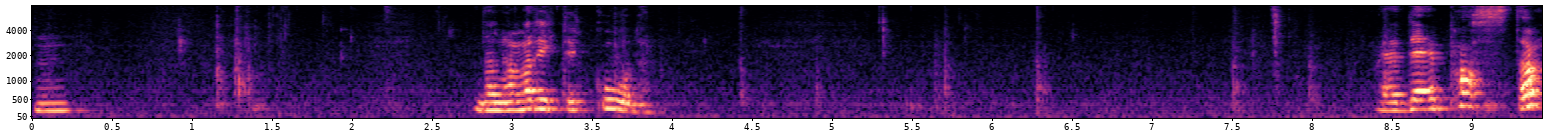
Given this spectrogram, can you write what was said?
Mm. Den här var riktigt god. Det är pasta.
